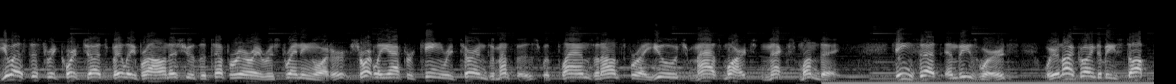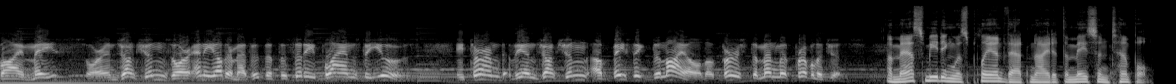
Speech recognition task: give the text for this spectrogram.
U.S. District Court Judge Bailey Brown issued the temporary restraining order shortly after King returned to Memphis with plans announced for a huge mass march next Monday. King said in these words, We are not going to be stopped by mace or injunctions or any other method that the city plans to use. He termed the injunction a basic denial of First Amendment privileges. A mass meeting was planned that night at the Mason Temple.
